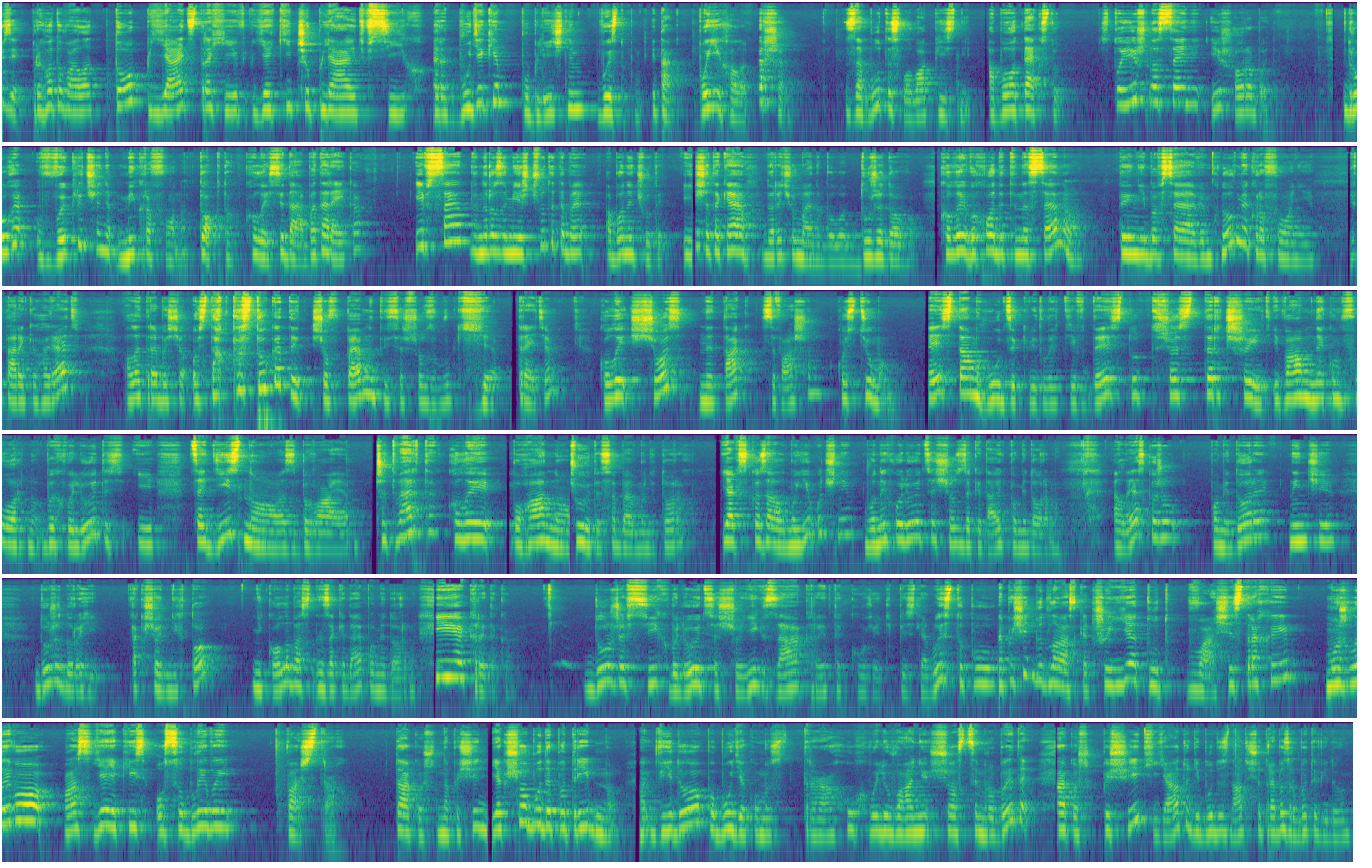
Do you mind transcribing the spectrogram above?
Друзі, приготувала топ-5 страхів, які чіпляють всіх перед будь-яким публічним виступом. І так, поїхали. Перше забути слова пісні або тексту. Стоїш на сцені і що робити? Друге виключення мікрофона. Тобто, коли сідає батарейка, і все, ти не розумієш, чути тебе або не чути. І ще таке, до речі, у мене було дуже довго. Коли виходити на сцену, ти ніби все вімкнув в мікрофоні, ліхтарики горять, але треба ще ось так постукати, щоб впевнитися, що звук є. Третє, коли щось не так з вашим костюмом. Десь там гудзик відлетів, десь тут щось терчить, і вам некомфортно. Ви хвилюєтесь, і це дійсно збиває. Четверте, коли погано чуєте себе в моніторах. Як сказали мої учні, вони хвилюються, що закидають помідорами. Але я скажу, помідори нинче дуже дорогі. Так що ніхто ніколи вас не закидає помідорами. І критика. Дуже всі хвилюються, що їх закритикують після виступу. Напишіть, будь ласка, чи є тут ваші страхи? Можливо, у вас є якийсь особливий ваш страх. Також напишіть, якщо буде потрібно відео по будь-якому страху, хвилюванню, що з цим робити. Також пишіть, я тоді буду знати, що треба зробити відео.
